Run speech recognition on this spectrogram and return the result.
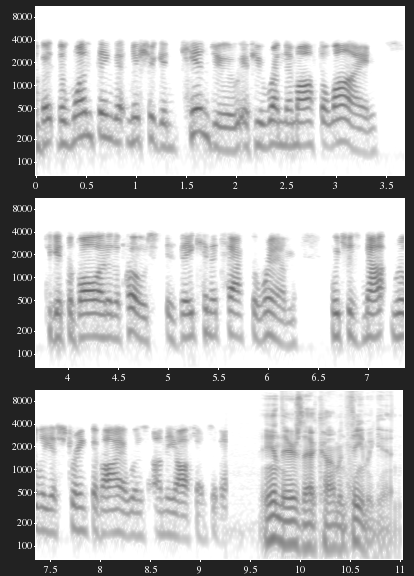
but the one thing that Michigan can do if you run them off the line to get the ball out of the post is they can attack the rim, which is not really a strength of Iowa's on the offensive end. And there's that common theme again.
